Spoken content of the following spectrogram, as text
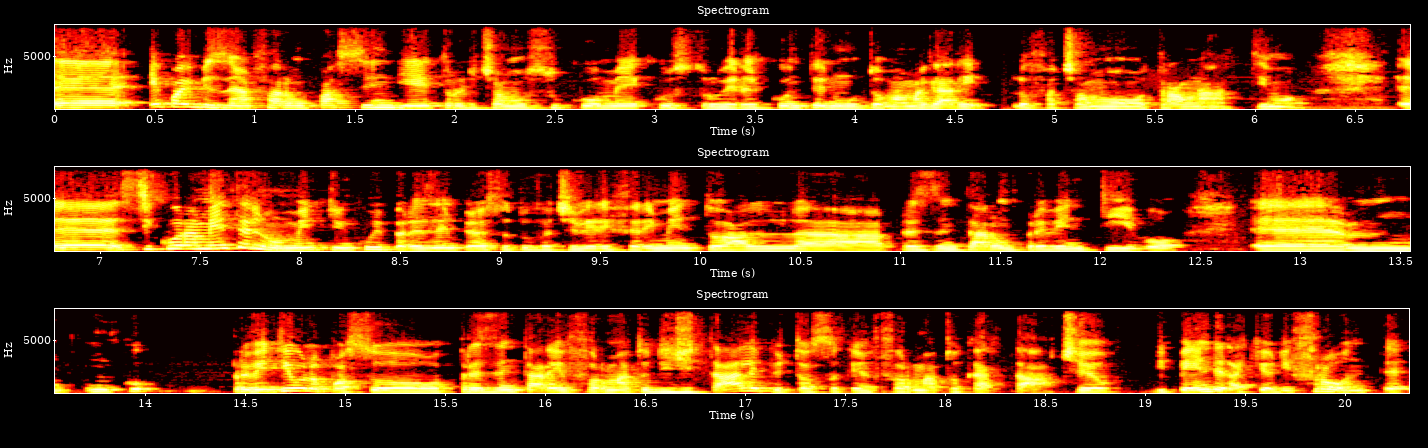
Eh, e poi bisogna fare un passo indietro, diciamo, su come costruire il contenuto, ma magari lo facciamo tra un attimo. Eh, sicuramente nel momento in cui, per esempio, adesso tu facevi riferimento al presentare un preventivo, ehm, un co- preventivo lo posso presentare in formato digitale piuttosto che in formato cartaceo, dipende da chi ho di fronte,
